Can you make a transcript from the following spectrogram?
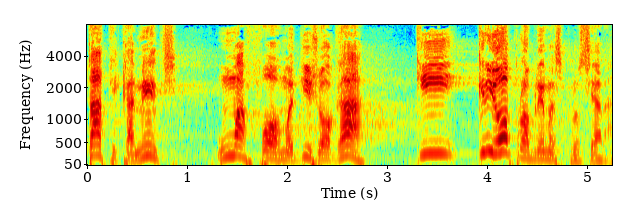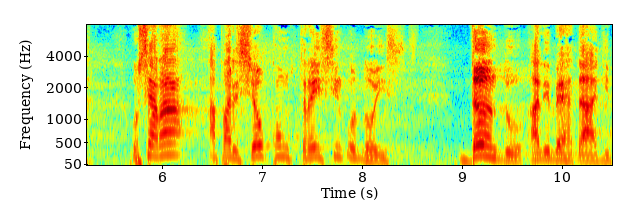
taticamente uma forma de jogar que criou problemas para o Ceará. O Ceará apareceu com 3-5-2, dando a liberdade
